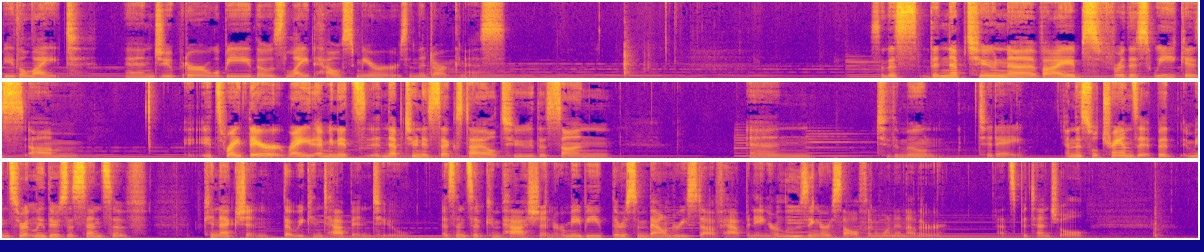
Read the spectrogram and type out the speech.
Be the light, and Jupiter will be those lighthouse mirrors in the darkness. So this the Neptune uh, vibes for this week is um, it's right there, right? I mean, it's Neptune is sextile to the sun and to the moon today, and this will transit. But I mean, certainly there's a sense of connection that we can tap into, a sense of compassion, or maybe there's some boundary stuff happening, or losing ourselves in one another. That's potential.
